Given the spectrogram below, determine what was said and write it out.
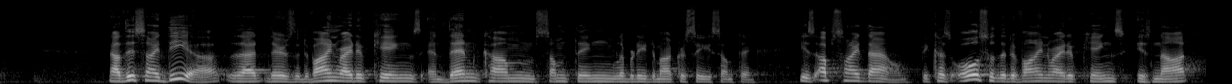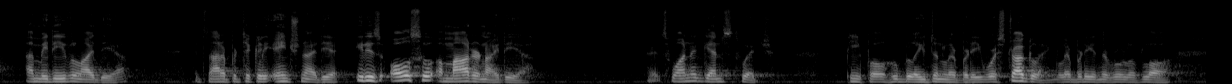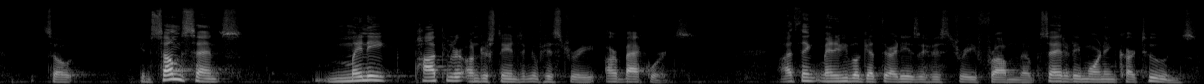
Now, this idea that there's the divine right of kings and then comes something, liberty, democracy, something, is upside down because also the divine right of kings is not a medieval idea. It's not a particularly ancient idea. It is also a modern idea. It's one against which people who believed in liberty were struggling liberty and the rule of law. So in some sense, many popular understanding of history are backwards. I think many people get their ideas of history from the Saturday morning cartoons,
